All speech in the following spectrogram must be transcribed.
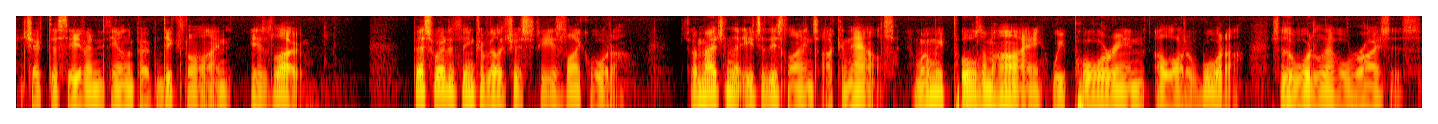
and check to see if anything on the perpendicular line is low. Best way to think of electricity is like water. So imagine that each of these lines are canals, and when we pull them high, we pour in a lot of water, so the water level rises.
